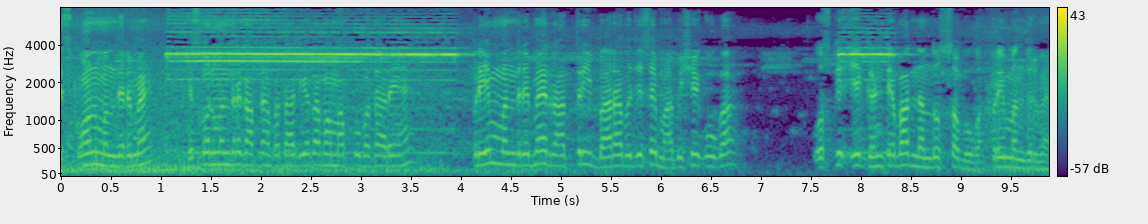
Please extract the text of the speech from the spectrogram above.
इस्कॉन मंदिर में। इस्कॉन मंदिर का आपने बता दिया था हम आपको बता रहे हैं। प्रेम मंदिर में रात्रि 12 बजे से महाभिषेक होगा। उसके एक घंटे बाद नंदोत्सव होगा प्रेम मंदिर में।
